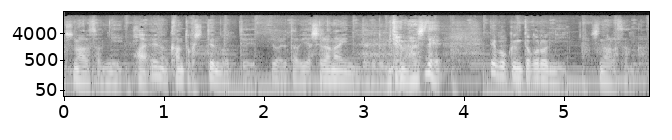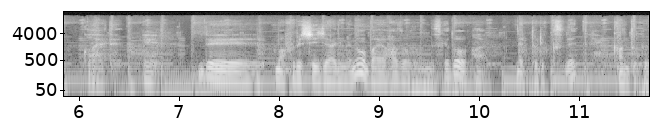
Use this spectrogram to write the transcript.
篠原さんに「はい。監督知ってんの?」って言われたら「いや知らないんだけど」みたいな話でで僕のところに篠原さんが来られて、えで、まあ、フル CG アニメの「バイオハザード」なんですけど、はい。ネットリックスで監督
